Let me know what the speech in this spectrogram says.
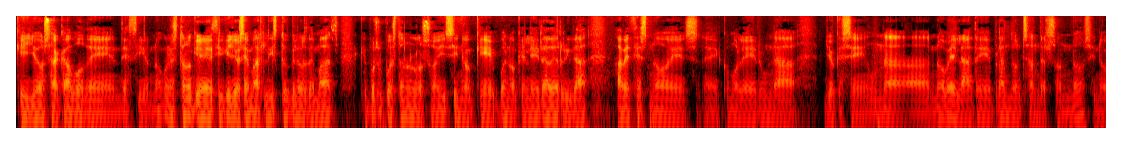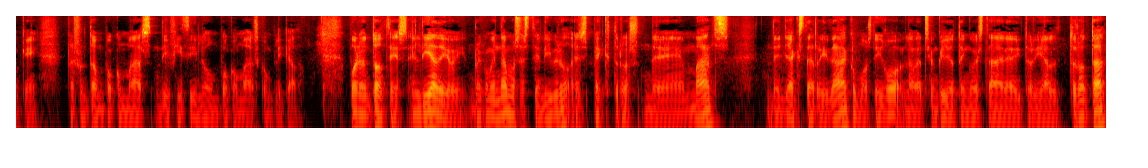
que yo os acabo de decir. ¿no? Con esto no quiere decir que yo sea más listo que los demás, que por supuesto no lo soy, sino que, bueno, que leer a Derrida a veces no es eh, como leer una, yo que sé, una novela de Brandon Sanderson, ¿no? sino que resulta un poco más difícil o un poco más complicado. Bueno, entonces, el día de hoy recomendamos este libro, Espectros de Mars, de Jacques Derrida. Como os digo, la versión que yo tengo está en la editorial Trota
